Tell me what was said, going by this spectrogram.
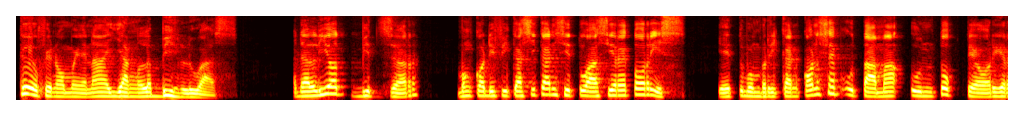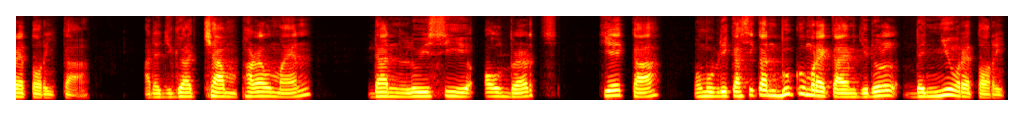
ke fenomena yang lebih luas ada Liot Bitzer mengkodifikasikan situasi retoris, yaitu memberikan konsep utama untuk teori retorika. Ada juga Cham Perelman dan Lucy Albert TK mempublikasikan buku mereka yang berjudul The New Rhetoric.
